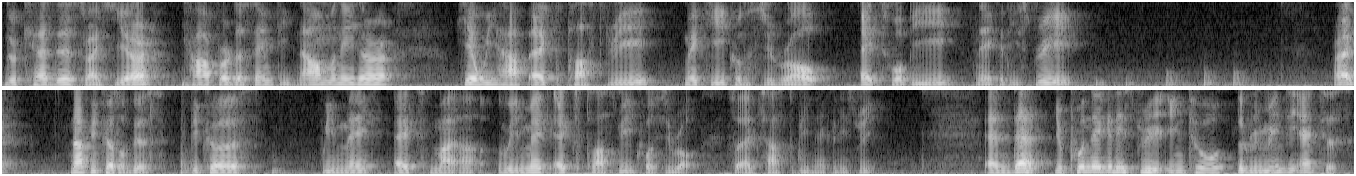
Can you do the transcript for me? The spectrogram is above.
look at this right here, cover the same denominator. Here we have x plus 3, make it equal to 0. x will be negative 3. Right? Not because of this, because we make x, uh, we make x plus 3 equal 0. So x has to be negative 3. And then you put negative 3 into the remaining x's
